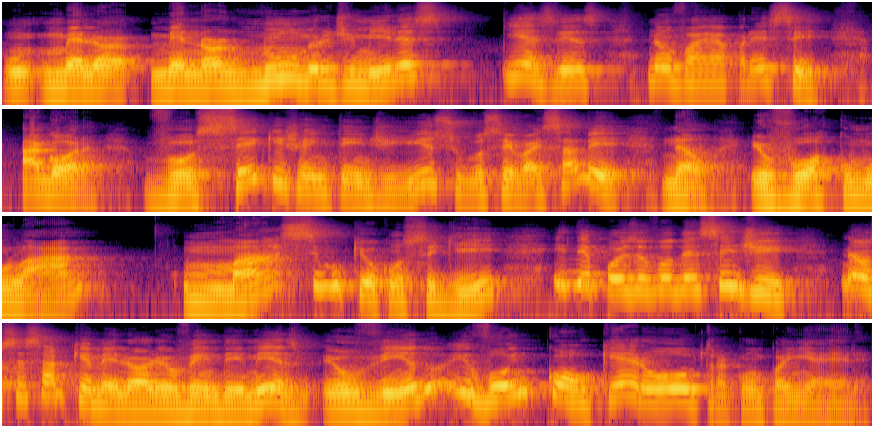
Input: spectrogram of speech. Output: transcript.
o melhor menor número de milhas e às vezes não vai aparecer. Agora, você que já entende isso, você vai saber, não, eu vou acumular o máximo que eu conseguir e depois eu vou decidir. Não, você sabe que é melhor eu vender mesmo? Eu vendo e vou em qualquer outra companhia aérea.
